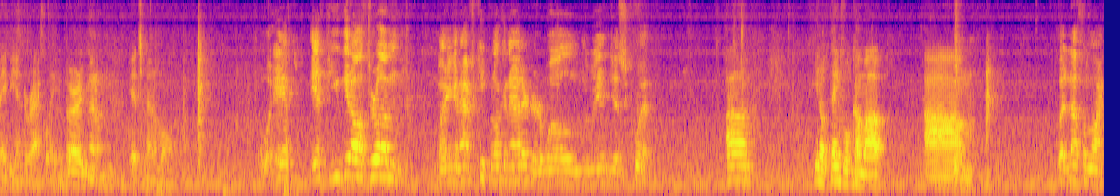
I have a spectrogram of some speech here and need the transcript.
maybe indirectly, But Very minimal. it's minimal. Well, If, if you get all through them, are you gonna have to keep looking at it, or will it just quit? Um, you know, things will come up, um, But nothing like,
